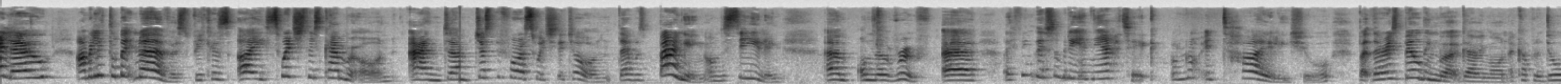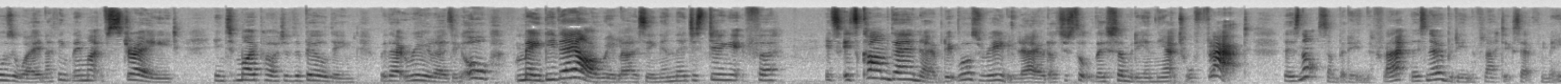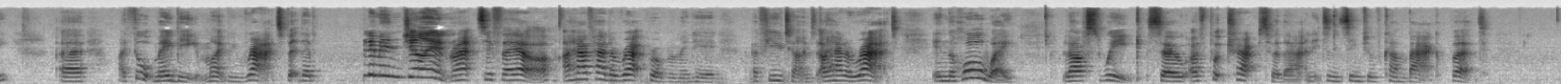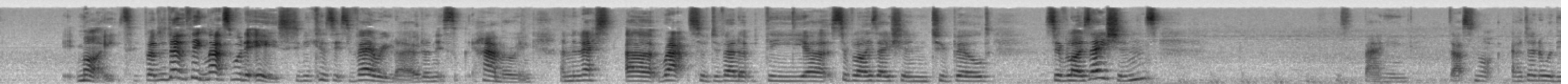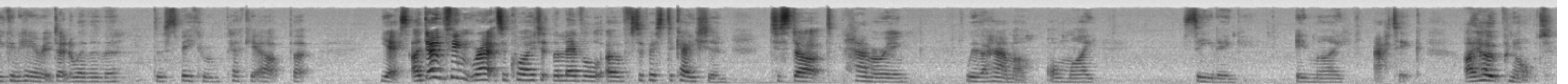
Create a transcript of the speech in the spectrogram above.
Hello! I'm a little bit nervous because I switched this camera on and um, just before I switched it on there was banging on the ceiling um, on the roof. Uh, I think there's somebody in the attic, I'm not entirely sure, but there is building work going on a couple of doors away and I think they might have strayed into my part of the building without realising. Or maybe they are realising and they're just doing it for... It's, it's calmed down now, but it was really loud. I just thought there's somebody in the actual flat there's not somebody in the flat. There's nobody in the flat except for me. Uh, I thought maybe it might be rats, but they're blimmin' giant rats if they are. I have had a rat problem in here a few times. I had a rat in the hallway last week, so I've put traps for that and it doesn't seem to have come back, but it might. But I don't think that's what it is because it's very loud and it's hammering. And unless uh, rats have developed the uh, civilization to build civilizations. It's banging. That's not, I don't know whether you can hear it, don't know whether the, the speaker will pick it up, but yes, I don't think rats are quite at the level of sophistication to start hammering with a hammer on my ceiling in my attic. I hope not.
